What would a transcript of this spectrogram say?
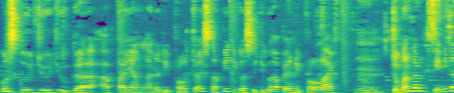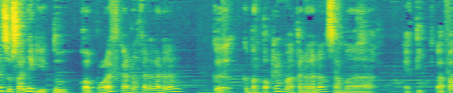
Gue setuju juga apa yang ada di pro choice Tapi juga setuju juga apa yang di pro life hmm. Cuman kan ke sini kan susahnya gitu Kalau pro life karena kadang-kadang kan ke kebentuknya mah kadang-kadang sama etika apa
